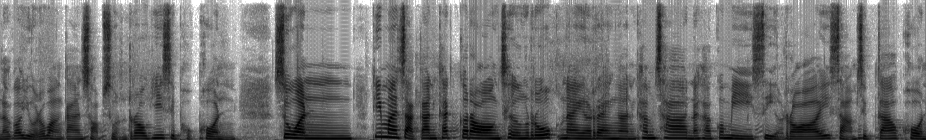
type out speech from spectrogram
แล้วก็อยู่ระหว่างการสอบสวนโรค 26 คน ส่วนที่มาจากการคัดกรองเชิงรุกในแรงงานข้ามชาตินะคะ ก็มี 439 คน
